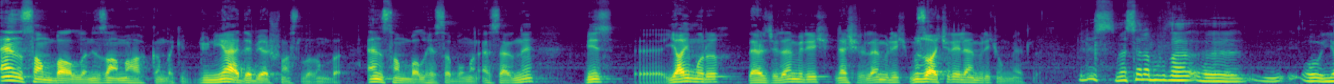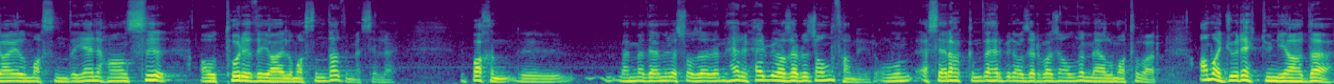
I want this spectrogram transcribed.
ən samballı nizamı haqqındakı dünya ədəbiyyatşünaslığında ən samballı hesab olunan əsərini biz e, yaymırıq, dərc eləmirik, nəşr eləmirik, müzakirə eləmirik ümumiyyətlə. Bilirsiniz, məsələ burada e, o yayılmasında, yəni hansı auditoriyada yayılmasındadır məsələ. baxın, e, Məmməd Əmin Rəsulzadənin hər hər bir azərbaycanlı tanıyır. Onun əsəri haqqında hər bir azərbaycanlının məlumatı var. Amma görək dünyada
